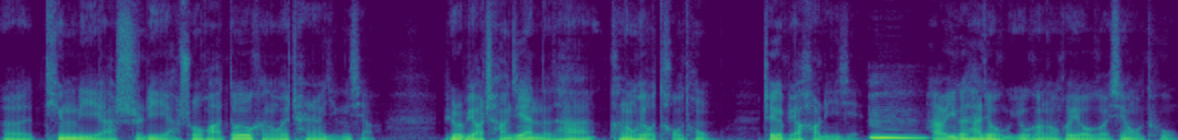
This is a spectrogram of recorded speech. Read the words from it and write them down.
呃听力啊、视力啊、说话都有可能会产生影响。比如比较常见的，它可能会有头痛，这个比较好理解。嗯还有一个，它就有可能会有恶心呕吐。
